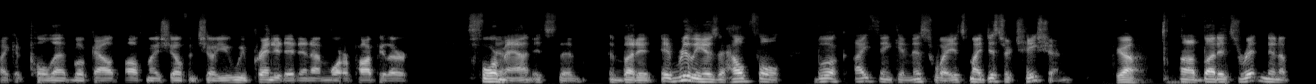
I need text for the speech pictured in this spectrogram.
I could pull that book out off my shelf and show you. We printed it in a more popular format. Yeah. It's the, but it, it really is a helpful book, I think, in this way. It's my dissertation. Yeah. Uh, but it's written in a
